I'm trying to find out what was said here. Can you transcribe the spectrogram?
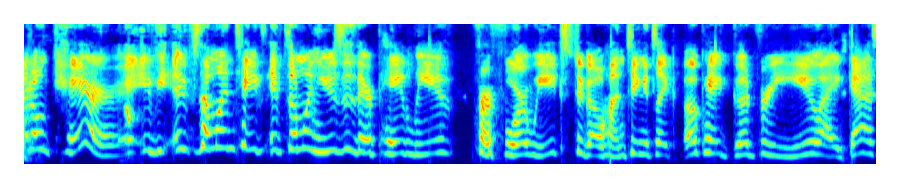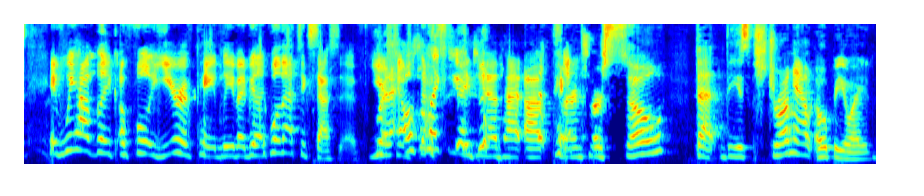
I don't care if if someone takes if someone uses their paid leave for four weeks to go hunting. It's like okay, good for you, I guess. If we have like a full year of paid leave, I'd be like, well, that's excessive. You Right, I also like the idea that uh, parents are so that these strung out opioid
